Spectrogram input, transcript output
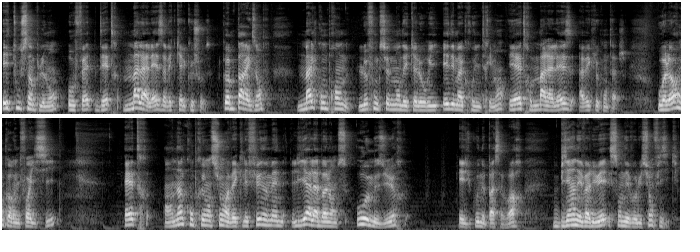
et tout simplement au fait d'être mal à l'aise avec quelque chose. Comme par exemple, mal comprendre le fonctionnement des calories et des macronutriments, et être mal à l'aise avec le comptage. Ou alors, encore une fois ici, être en incompréhension avec les phénomènes liés à la balance ou aux mesures, et du coup ne pas savoir bien évaluer son évolution physique.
